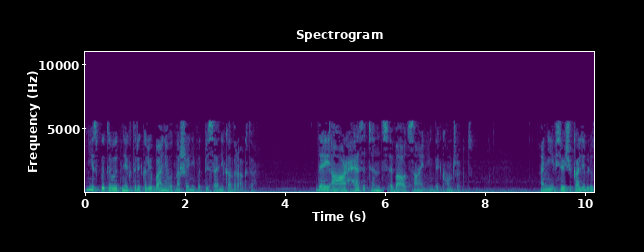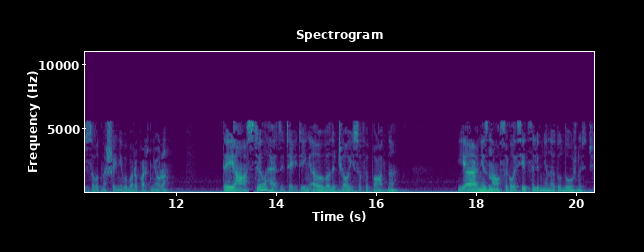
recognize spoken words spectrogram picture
Они испытывают некоторые колебания в отношении подписания контракта. They are hesitant about signing the contract. Они все еще колеблются в отношении выбора партнера. They are still hesitating over the choice of a partner. Я не знал, согласиться ли мне на эту должность.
